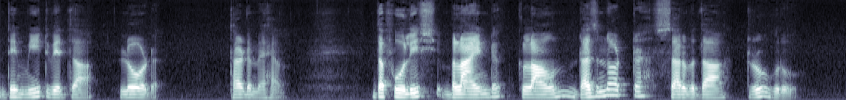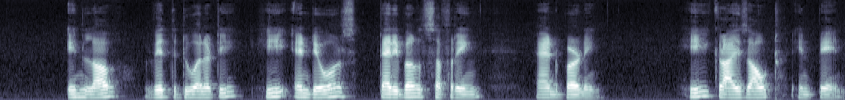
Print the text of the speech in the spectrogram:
they meet with the Lord. Third Mahal. The foolish, blind clown does not serve the true Guru. In love with duality, he endures terrible suffering and burning. He cries out in pain.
